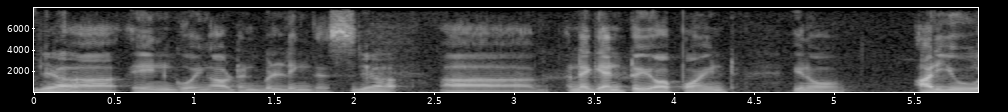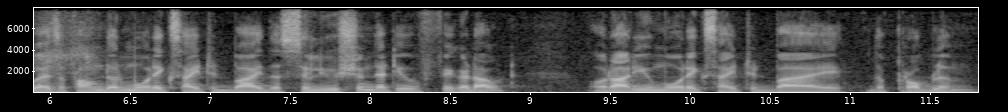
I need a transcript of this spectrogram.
yeah. uh, in going out and building this? Yeah. Uh, and again, to your point, you know, are you as a founder more excited by the solution that you've figured out or are you more excited by the problem?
